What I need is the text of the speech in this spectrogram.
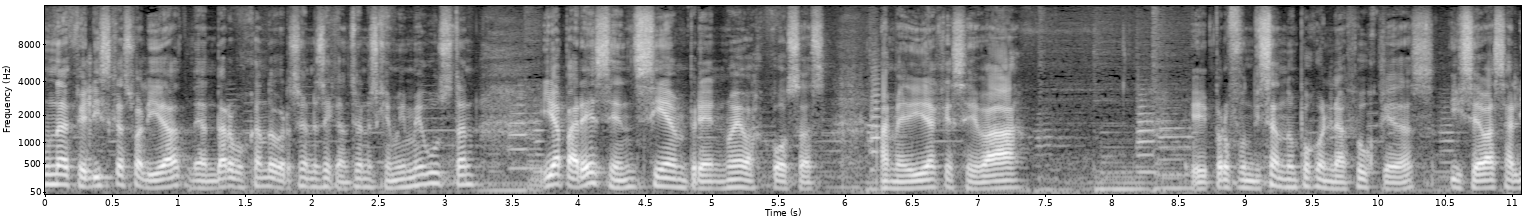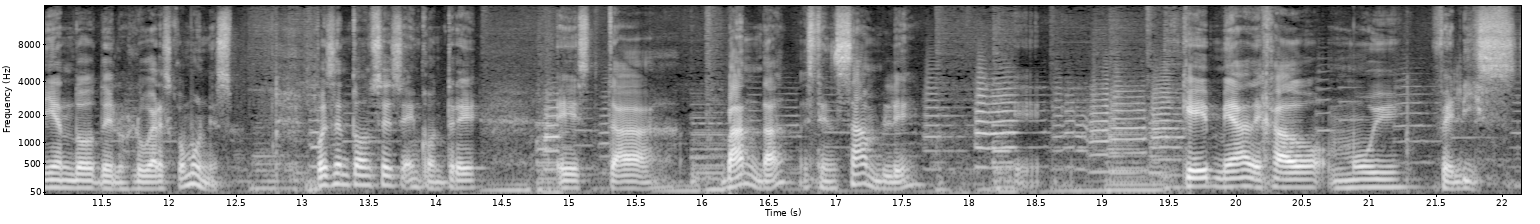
una feliz casualidad de andar buscando versiones de canciones que a mí me gustan y aparecen siempre nuevas cosas a medida que se va eh, profundizando un poco en las búsquedas y se va saliendo de los lugares comunes. Pues entonces encontré esta banda, este ensamble, eh, que me ha dejado muy feliz,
